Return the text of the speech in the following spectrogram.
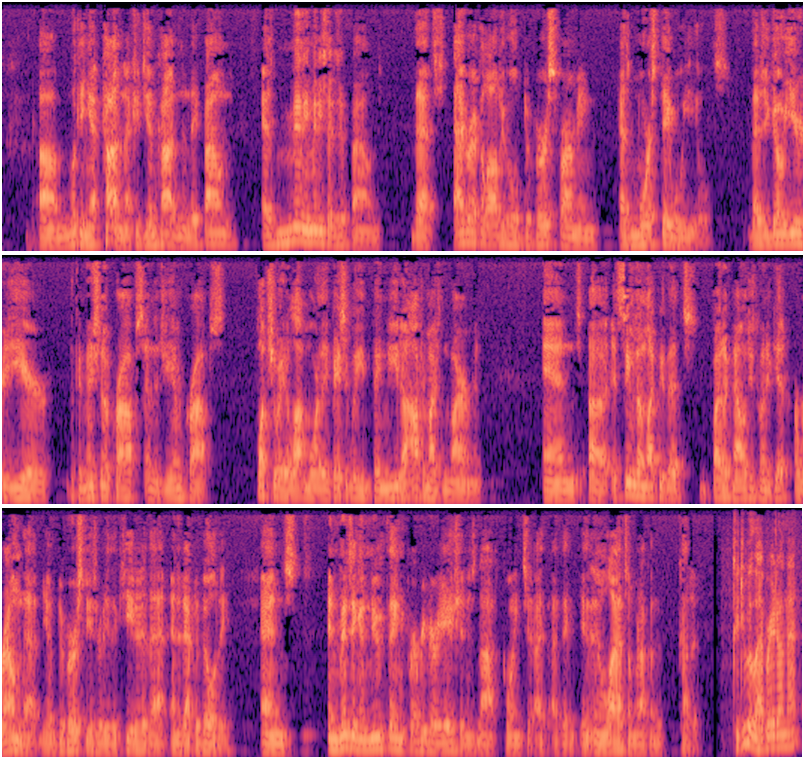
um, looking at cotton, actually GM cotton, and they found, as many, many studies have found, that agroecological diverse farming has more stable yields. That as you go year to year, the conventional crops and the GM crops fluctuate a lot more. They basically they need an optimized environment, and uh, it seems unlikely that biotechnology is going to get around that. You know, diversity is really the key to that, and adaptability. And inventing a new thing for every variation is not going to. I, I think in, in a lab, we're not going to cut it. Could you elaborate on that?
